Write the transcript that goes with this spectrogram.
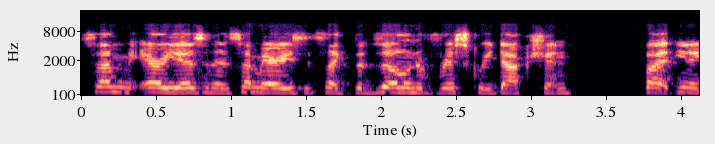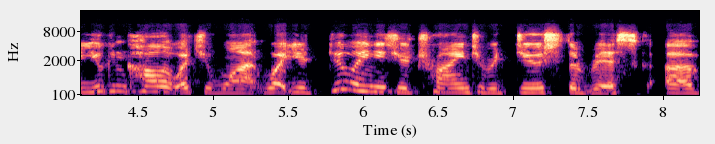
some areas and in some areas it's like the zone of risk reduction. But you know you can call it what you want. What you're doing is you're trying to reduce the risk of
